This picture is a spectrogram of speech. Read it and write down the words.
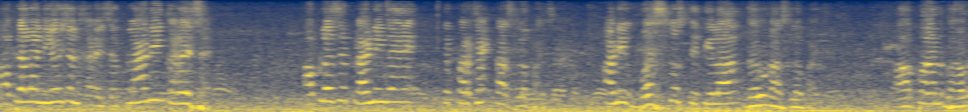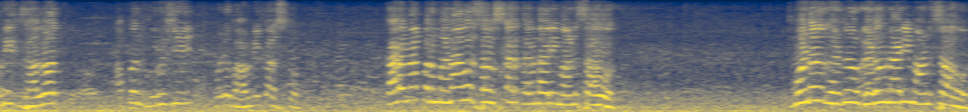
आपल्याला नियोजन करायचं प्लॅनिंग करायचंय. आपलं जे प्लॅनिंग आहे ते परफेक्ट असलं पाहिजे. आणि वस्तुस्थितीला धरून असलं पाहिजे. आपण भावनिक झालो आपण गुरुजी थोडे भावनिक असतो. कारण आपण मनावर संस्कार करणारी माणसं आहोत. मन घडव- घडवणारी माणसं आहोत.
